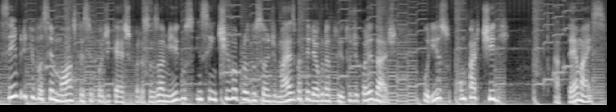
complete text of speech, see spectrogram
Sempre que você mostra esse podcast para seus amigos, incentiva a produção de mais material gratuito de qualidade. Por isso, compartilhe. Até mais!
